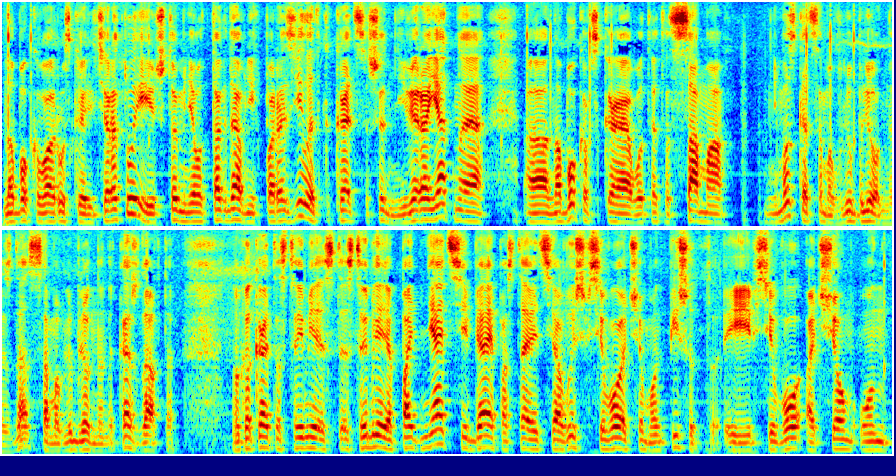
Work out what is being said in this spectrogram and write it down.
Набокова о русской литературе, и что меня вот тогда в них поразило, это какая-то совершенно невероятная э, набоковская вот эта само не можно сказать самовлюбленность, да, самовлюбленная на каждый автор, но какое-то стремление, стремление поднять себя и поставить себя выше всего, о чем он пишет, и всего, о чем он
